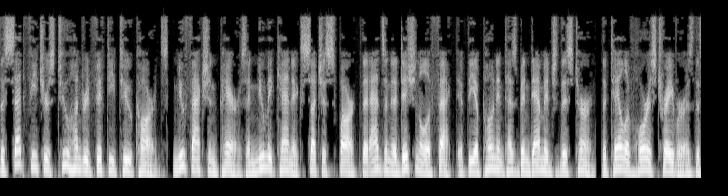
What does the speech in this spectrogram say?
The set features 252 cards, new faction pairs and new mechanics such as Spark that adds an additional effect if the opponent has been damaged this turn. The Tale of Horus Traver is the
